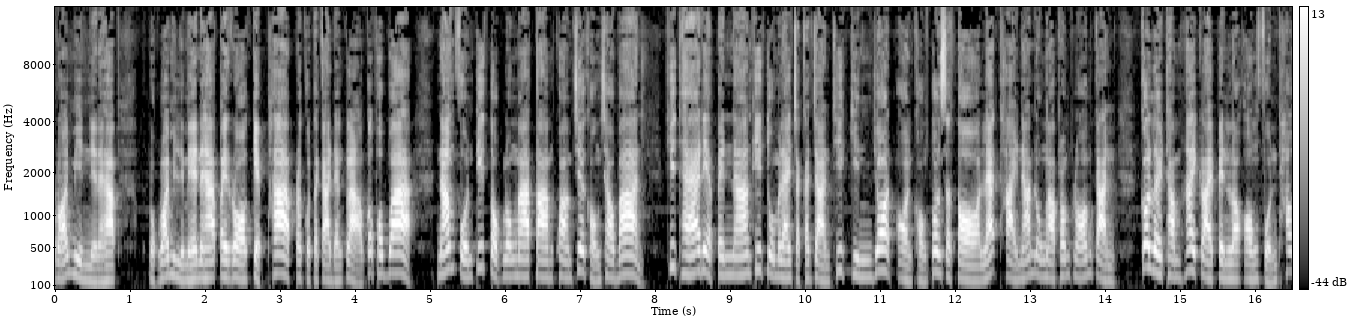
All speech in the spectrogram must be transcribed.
600 มิลเนี่ยนะครับ 600มิลลิเมตรนะฮะไปรอเก็บภาพปรากฏการณ์ดังกล่าว ก็พบว่าน้ำฝนที่ตกลงมาตามความเชื่อของชาวบ้าน ที่แท้เนี่ยเป็นน้ำที่ตัวแมลงจักรจันทร์ที่กินยอดอ่อนของต้นสตอ และถ่ายน้ำลงมาพร้อม ๆ กัน ก็เลยทำให้กลายเป็นละอองฝนเท่า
